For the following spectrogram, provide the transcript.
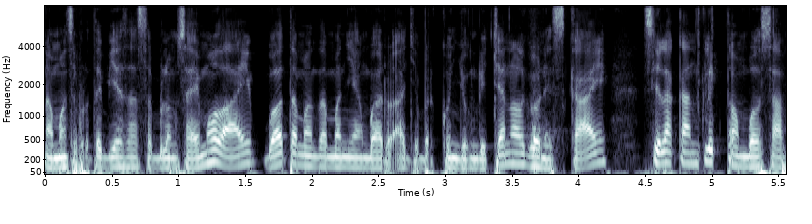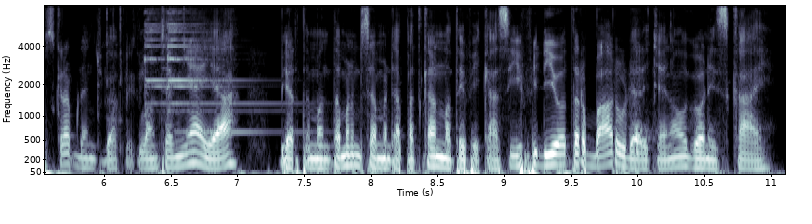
Namun seperti biasa sebelum saya mulai, buat teman-teman yang baru aja berkunjung di channel Goni Sky, silahkan klik tombol subscribe dan juga klik loncengnya ya, biar teman-teman bisa mendapatkan notifikasi video terbaru dari channel Goni Sky.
